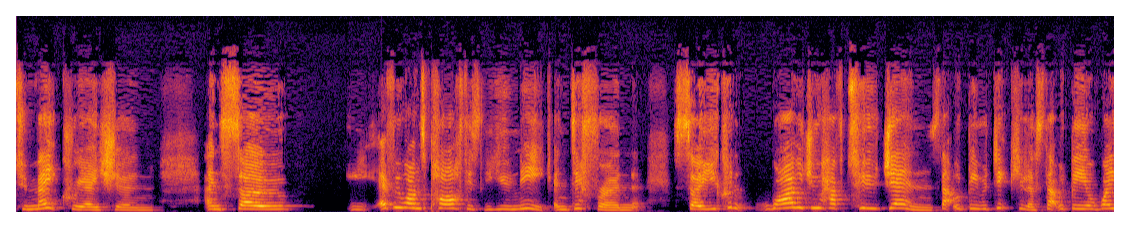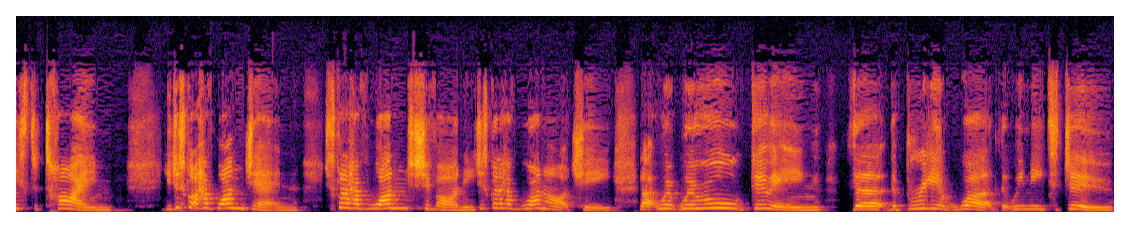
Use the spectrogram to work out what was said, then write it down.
to make creation. And so everyone's path is unique and different. So you couldn't why would you have two Jens? That would be ridiculous. That would be a waste of time. You just got to have one Jen. Just got to have one shivani. Just got to have one archie. Like we're, we're all doing the the brilliant work that we need to do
